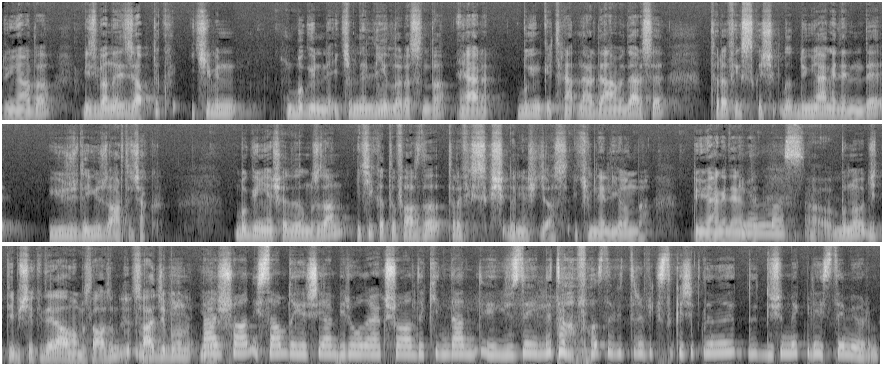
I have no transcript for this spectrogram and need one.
dünyada. Biz bir analiz yaptık. 2000 bugünle 2050 yıl arasında eğer bugünkü trendler devam ederse trafik sıkışıklığı dünya genelinde %100 artacak. Bugün yaşadığımızdan iki katı fazla trafik sıkışıklığını yaşayacağız 2050 yılında dünya genelinde. İnanılmaz. Bunu ciddi bir şekilde ele almamız lazım. Sadece bunun Ben yaş- şu an İstanbul'da yaşayan biri olarak şu andakinden e, %50 daha fazla bir trafik sıkışıklığını düşünmek bile istemiyorum.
